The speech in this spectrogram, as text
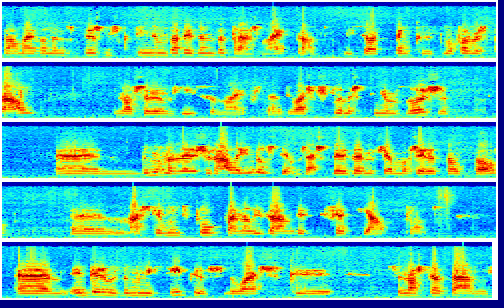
são mais ou menos os mesmos que tínhamos há 10 anos atrás, não é? Pronto, isso eu acho que tem que, de uma forma geral, nós sabemos disso, não é? Portanto, eu acho que os problemas que tínhamos hoje de uma maneira geral, ainda os temos. Acho que 10 anos é uma geração só um, acho que é muito pouco para analisarmos esse diferencial. Pronto. Um, em termos de municípios, eu acho que se nós pensarmos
